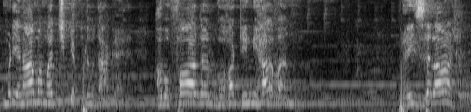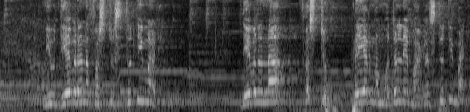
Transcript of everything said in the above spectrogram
உம்முடைய நாமம் அச்சிக்கப்படுவதாக our Father what in heaven praise Lord ನೀವು ದೇವರನ್ನ ಫಸ್ಟ್ ಸ್ತುತಿ ಮಾಡಿ ದೇವರನ್ನ ಫಸ್ಟು ಪ್ರೇಯರ್ನ ಮೊದಲನೇ ಭಾಗ ಸ್ತುತಿ ಮಾಡಿ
